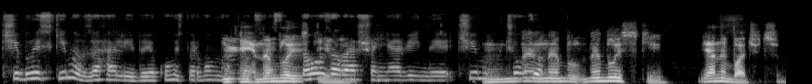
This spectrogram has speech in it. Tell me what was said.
чи близькі ми взагалі до якогось перемовного Ні, не близькі до завершення війни? Чим чому Не, не, не близькі. Я не бачу цього.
